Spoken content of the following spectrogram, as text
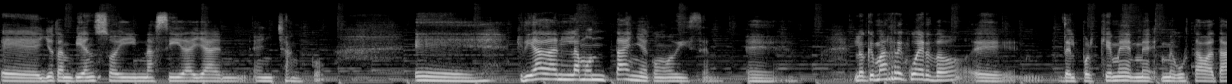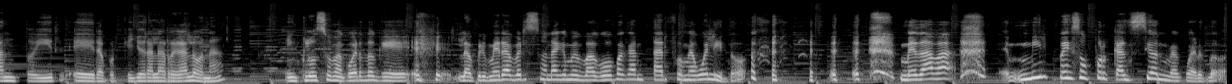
Eh, yo también soy nacida allá en, Chanco. Eh, criada en la montaña, como dicen. Eh, lo que más recuerdo del por qué me gustaba tanto ir era porque yo era la regalona. Incluso me acuerdo que la primera persona que me pagó para cantar fue mi abuelito. me daba mil pesos por canción, me acuerdo.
